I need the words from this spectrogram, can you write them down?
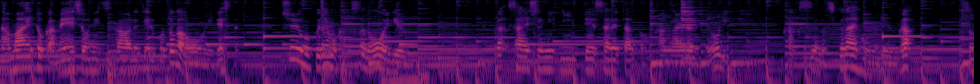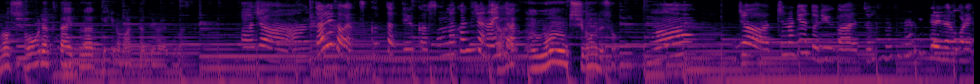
名前とか名称に使われていることが多いです。中国でも画数の多い竜が最初に認定されたと考えられており画数の少ない方の竜がその省略体となって広まったと言われています。あじゃああの誰かが作ったっていうかそんな感じじゃないんだ。誰うん違うでしょ。あー。じゃああっちの竜と竜がえっとなんて言ったらいいんだろうこれ。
